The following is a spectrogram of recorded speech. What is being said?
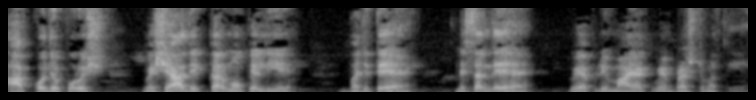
आपको जो पुरुष विषयाधिक कर्मों के लिए भजते हैं, निसंदेह है, वे अपनी माया में भ्रष्ट मती है।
